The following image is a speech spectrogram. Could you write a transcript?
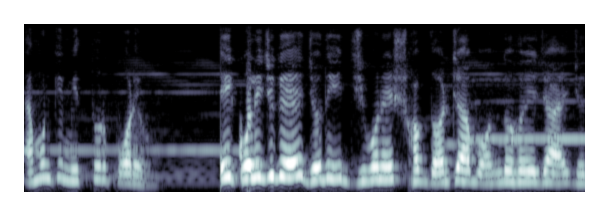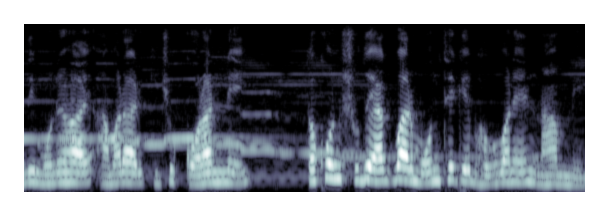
এমনকি মৃত্যুর পরেও। এই কলিযুগে যদি জীবনের সব দরজা বন্ধ হয়ে যায়, যদি মনে হয় আমার আর কিছু করার নেই, তখন শুধু একবার মন থেকে ভগবানের নাম নিন,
